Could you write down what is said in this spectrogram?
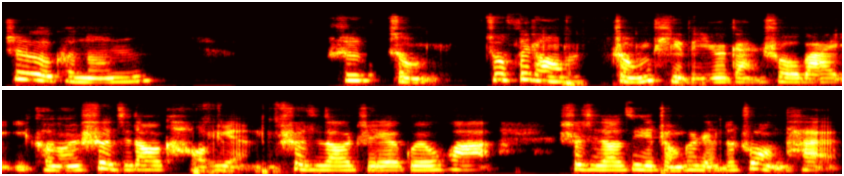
这个可能是整就非常整体的一个感受吧，可能涉及到考研，涉及到职业规划，涉及到自己整个人的状态，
